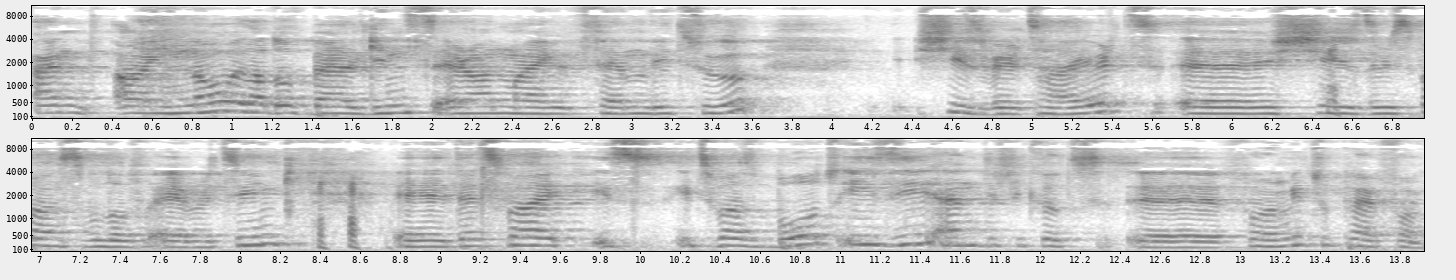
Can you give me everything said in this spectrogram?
and I know a lot of Belgins around my family too. She's very tired. Uh, she's responsible of everything. Uh, that's why it's, it was both easy and difficult uh, for me to perform.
